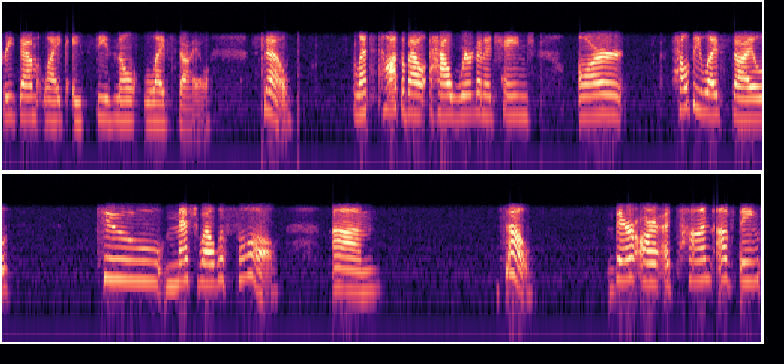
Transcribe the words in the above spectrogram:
treat them like a seasonal lifestyle. So, let's talk about how we're going to change our healthy lifestyles to mesh well with fall. Um, so, there are a ton of things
